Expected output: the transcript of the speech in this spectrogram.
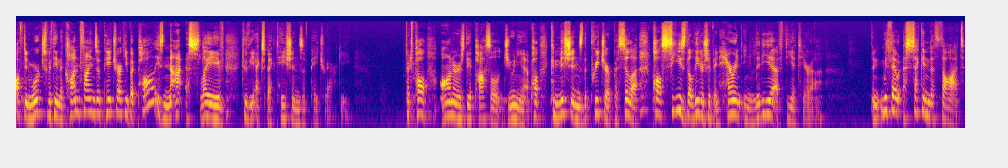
often works within the confines of patriarchy, but Paul is not a slave to the expectations of patriarchy. In fact, Paul honors the apostle Junia. Paul commissions the preacher Priscilla. Paul sees the leadership inherent in Lydia of Thyatira. And without a second thought,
